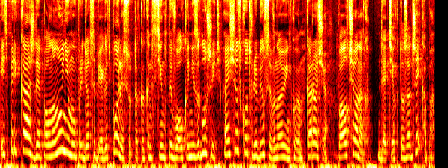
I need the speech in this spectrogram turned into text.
И теперь каждое полнолуние ему придется бегать по лесу, так как инстинкты волка не заглушить. А еще Скотт влюбился в новенькую. Короче, волчонок для тех, кто за Джейкоба.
